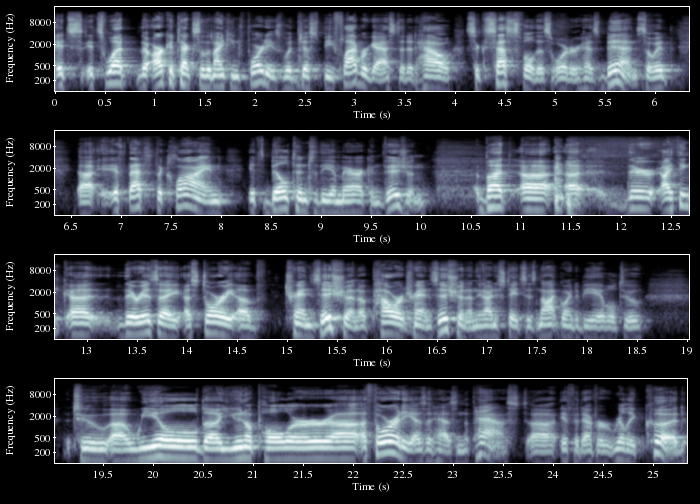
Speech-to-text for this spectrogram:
it's, it's what the architects of the 1940s would just be flabbergasted at how successful this order has been. So it, uh, if that's decline, it's built into the American vision. But uh, uh, there, I think uh, there is a, a, story of transition, of power transition, and the United States is not going to be able to to uh, wield unipolar uh, authority as it has in the past, uh, if it ever really could.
